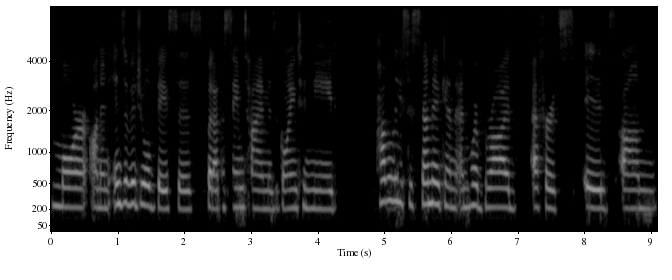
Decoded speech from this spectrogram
more on an individual basis, but at the same time is going to need probably systemic and, and more broad efforts is um,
